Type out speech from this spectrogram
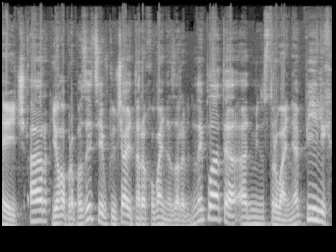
HR. Його пропозиції включають нарахування заробітної плати, адміністрування пільг,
